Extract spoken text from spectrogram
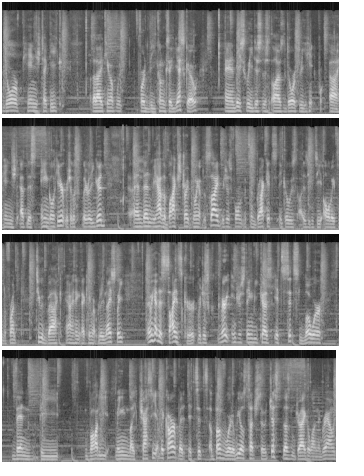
door hinge technique that I came up with for the Koenigsegg Jesko and basically this just allows the door to be uh, hinged at this angle here, which looks really good. And then we have the black stripe going up the side, which is formed with some brackets. It goes, as you can see, all the way from the front to the back, and I think that came out really nicely. Then we have this side skirt, which is very interesting because it sits lower than the body main like chassis of the car, but it sits above where the wheels touch, so it just doesn't drag along the ground.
